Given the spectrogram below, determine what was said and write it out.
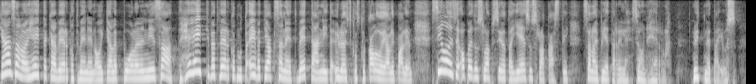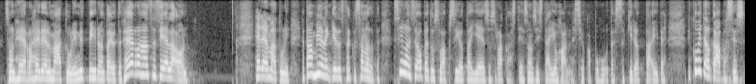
Ja hän sanoi, heittäkää verkot veneen oikealle puolelle, niin saatte. He heittivät verkot, mutta eivät jaksaneet vetää niitä ylös, koska kaloja oli paljon. Silloin se opetuslapsi, jota Jeesus rakasti, sanoi Pietarille, se on Herra. Nyt ne tajus. Se on Herra, hedelmää tuli. Nyt vihdoin tajut, että Herrahan se siellä on. Hedelmää tuli. Ja tämä on mielenkiintoista, kun sanotaan, että silloin se opetuslapsi, jota Jeesus rakasti, ja se on siis tämä Johannes, joka puhuu tässä, kirjoittaa itse. Niin kuvitelkaapas, jos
